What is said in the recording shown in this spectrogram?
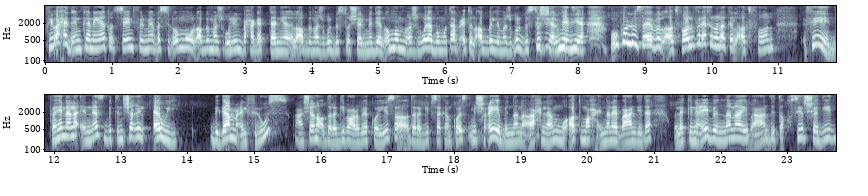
وفي واحد إمكانياته 90% بس الأم والأب مشغولين بحاجات تانية الأب مشغول بالسوشيال ميديا الأم مشغولة بمتابعة الأب اللي مشغول بالسوشيال ميديا. وكله سايب الأطفال وفي الآخر يقول لك الأطفال. فين؟ فهنا لا الناس بتنشغل قوي بجمع الفلوس عشان أقدر أجيب عربية كويسة أقدر أجيب سكن كويس. مش عيب إن أنا أحلم وأطمح إن أنا يبقى عندي ده ولكن عيب إن أنا يبقى عندي تقصير شديد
